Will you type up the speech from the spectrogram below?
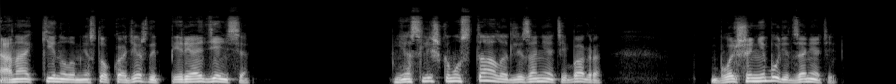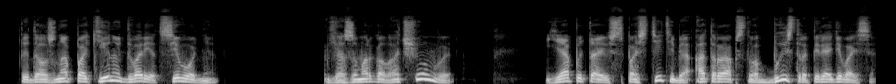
она кинула мне стопку одежды. «Переоденься!» «Я слишком устала для занятий, Багра. Больше не будет занятий. Ты должна покинуть дворец сегодня». Я заморгал. «О чем вы?» «Я пытаюсь спасти тебя от рабства. Быстро переодевайся!»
